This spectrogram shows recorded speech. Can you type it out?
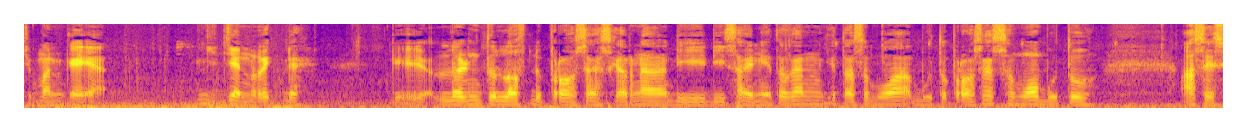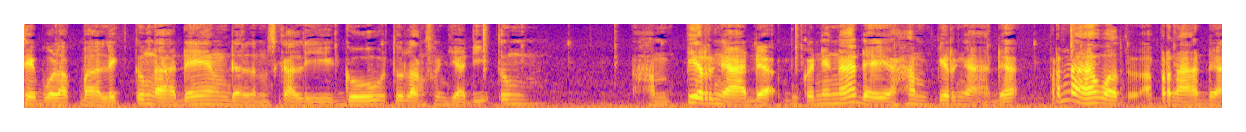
cuman kayak generik deh learn to love the process. Karena di desain itu kan kita semua butuh proses semua butuh ACC bolak-balik. Tuh nggak ada yang dalam sekali go tuh langsung jadi tuh hampir nggak ada. Bukannya nggak ada ya hampir nggak ada. Pernah waktu ah, pernah ada.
